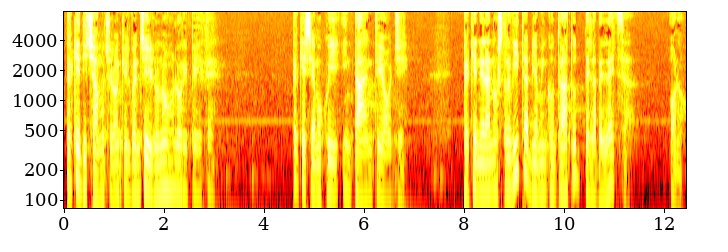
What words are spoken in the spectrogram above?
perché diciamocelo, anche il Vangelo no? lo ripete. Perché siamo qui in tanti oggi? Perché nella nostra vita abbiamo incontrato della bellezza, o no?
